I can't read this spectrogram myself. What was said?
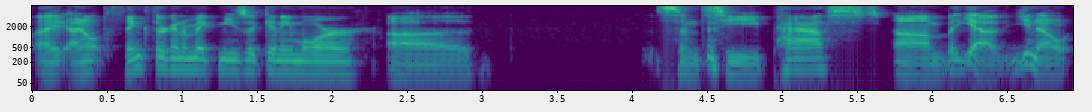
I, I don't think they're gonna make music anymore. Uh, since he passed. Um, but yeah, you know,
